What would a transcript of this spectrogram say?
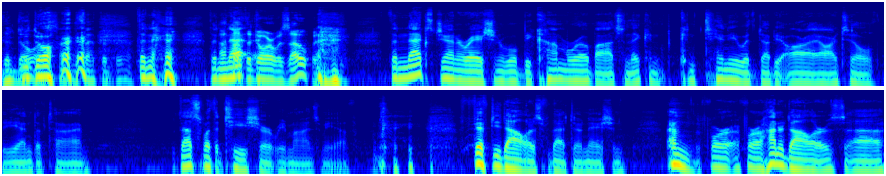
the door. the door. The door. the the I ne- thought the door was open. the next generation will become robots and they can continue with WRIR till the end of time. That's what the T-shirt reminds me of. Fifty dollars for that donation. for for hundred dollars, uh,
